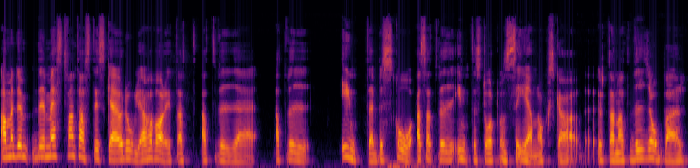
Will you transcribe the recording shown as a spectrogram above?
ja men det, det mest fantastiska och roliga har varit att, att vi, eh, att vi inte beskå, alltså att vi inte står på en scen och ska, utan att vi jobbar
